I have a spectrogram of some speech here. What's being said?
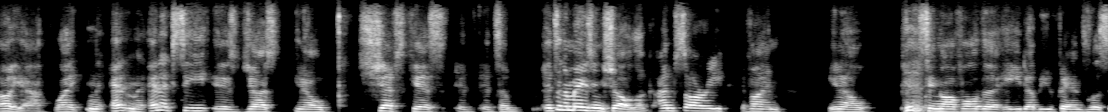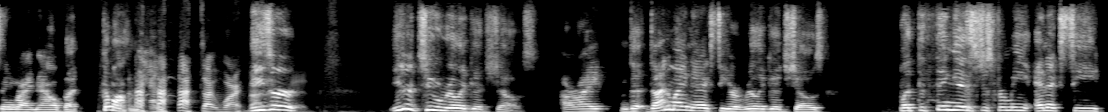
Oh yeah, like NXT is just you know chef's kiss. It, it's a it's an amazing show. Look, I'm sorry if I'm you know pissing off all the AEW fans listening right now, but come on, man. don't worry about These that, are- man. These are two really good shows. All right, D- Dynamite and NXT are really good shows, but the thing is, just for me, NXT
